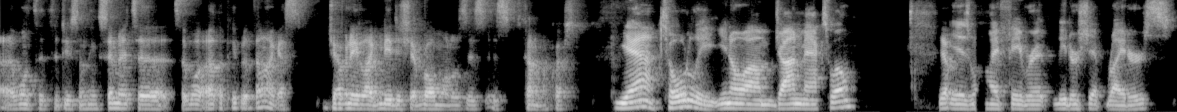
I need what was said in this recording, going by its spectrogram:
uh, wanted to do something similar to, to what other people have done i guess do you have any like leadership role models is, is kind of my question yeah totally you know um, john maxwell yep. is one of my favorite leadership writers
